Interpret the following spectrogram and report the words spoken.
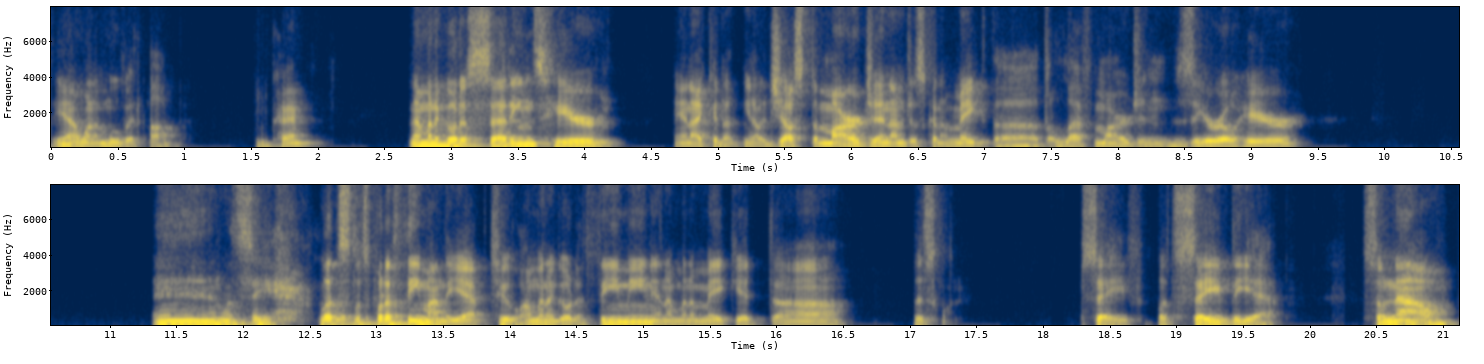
Yeah, I want to move it up. Okay. And I'm going to go to settings here and I can, you know, adjust the margin. I'm just going to make the, the left margin zero here. And let's see, let's, let's put a theme on the app too. I'm going to go to theming and I'm going to make it uh, this one, save. Let's save the app. So now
